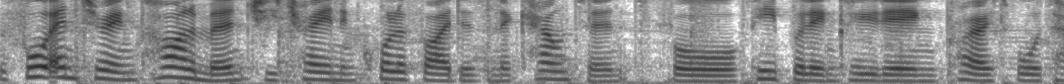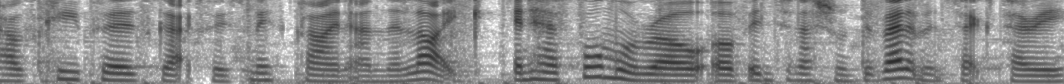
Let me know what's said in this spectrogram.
Before entering Parliament, she trained and qualified as an accountant for people including PricewaterhouseCoopers, GlaxoSmithKline, and the like. In her formal role of International Development Secretary,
